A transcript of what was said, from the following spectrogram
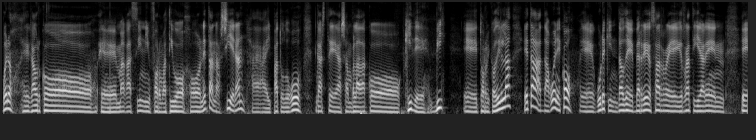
Bueno, e, gaurko e, magazin informatibo honetan hasieran aipatu dugu gazte asanbladako kide bi e, torriko direla eta dagoeneko e, gurekin daude berriozar irratiraren e,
